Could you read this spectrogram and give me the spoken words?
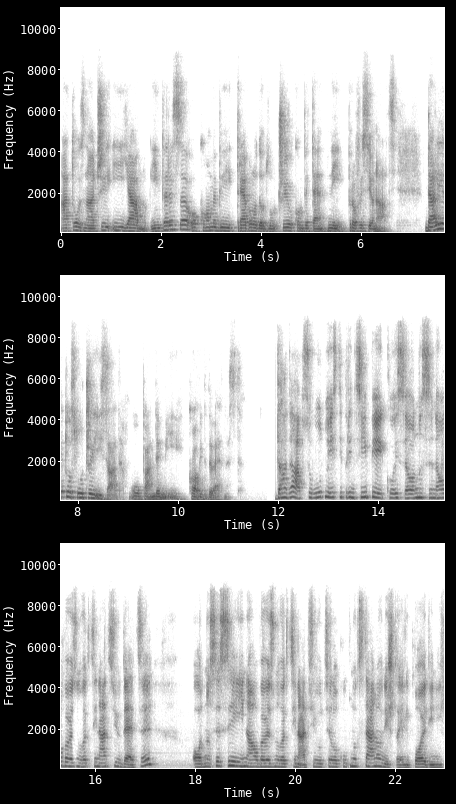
a to znači i javnog interesa o kome bi trebalo da odlučuju kompetentni profesionalci. Da li je to slučaj i sada u pandemiji COVID-19? Da, da, apsolutno isti principi koji se odnose na obaveznu vakcinaciju dece, odnose se i na obaveznu vakcinaciju celokupnog stanovništva ili pojedinih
